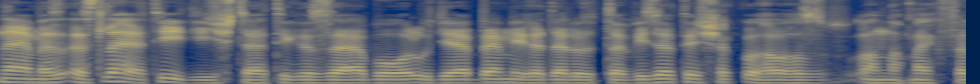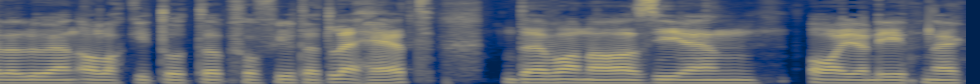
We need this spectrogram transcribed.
Nem, ez, ez lehet így is, tehát igazából ugye beméred előtte a vizet, és akkor ahhoz annak megfelelően alakított a profil, tehát lehet, de van az ilyen alja népnek,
